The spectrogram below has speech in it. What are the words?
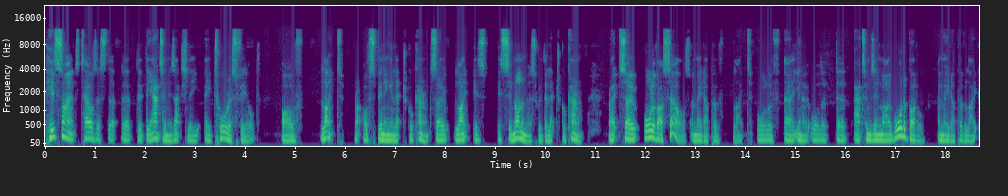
his science tells us that the, the, the atom is actually a torus field of light, right, of spinning electrical current. So light is is synonymous with electrical current, right? So all of our cells are made up of light. All of uh, you know, all of the atoms in my water bottle are made up of light.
